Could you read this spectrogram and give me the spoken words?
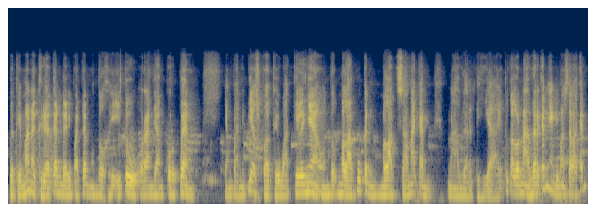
bagaimana gerakan daripada muntohi itu orang yang korban yang panitia sebagai wakilnya untuk melakukan melaksanakan nazar dia. Itu kalau nazar kan yang dimasalahkan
